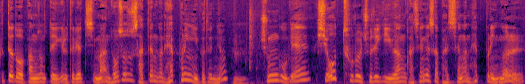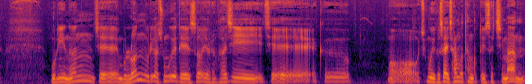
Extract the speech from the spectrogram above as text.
그때도 방송 때 얘기를 드렸지만 요소수 사태는 그건 해프닝이거든요. 음. 중국의 CO2를 줄이기 위한 과정에서 발생한 해프닝을 우리는 이제 물론 우리가 중국에 대해서 여러 가지 이제 그뭐 중국이 그 사이 잘못한 것도 있었지만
